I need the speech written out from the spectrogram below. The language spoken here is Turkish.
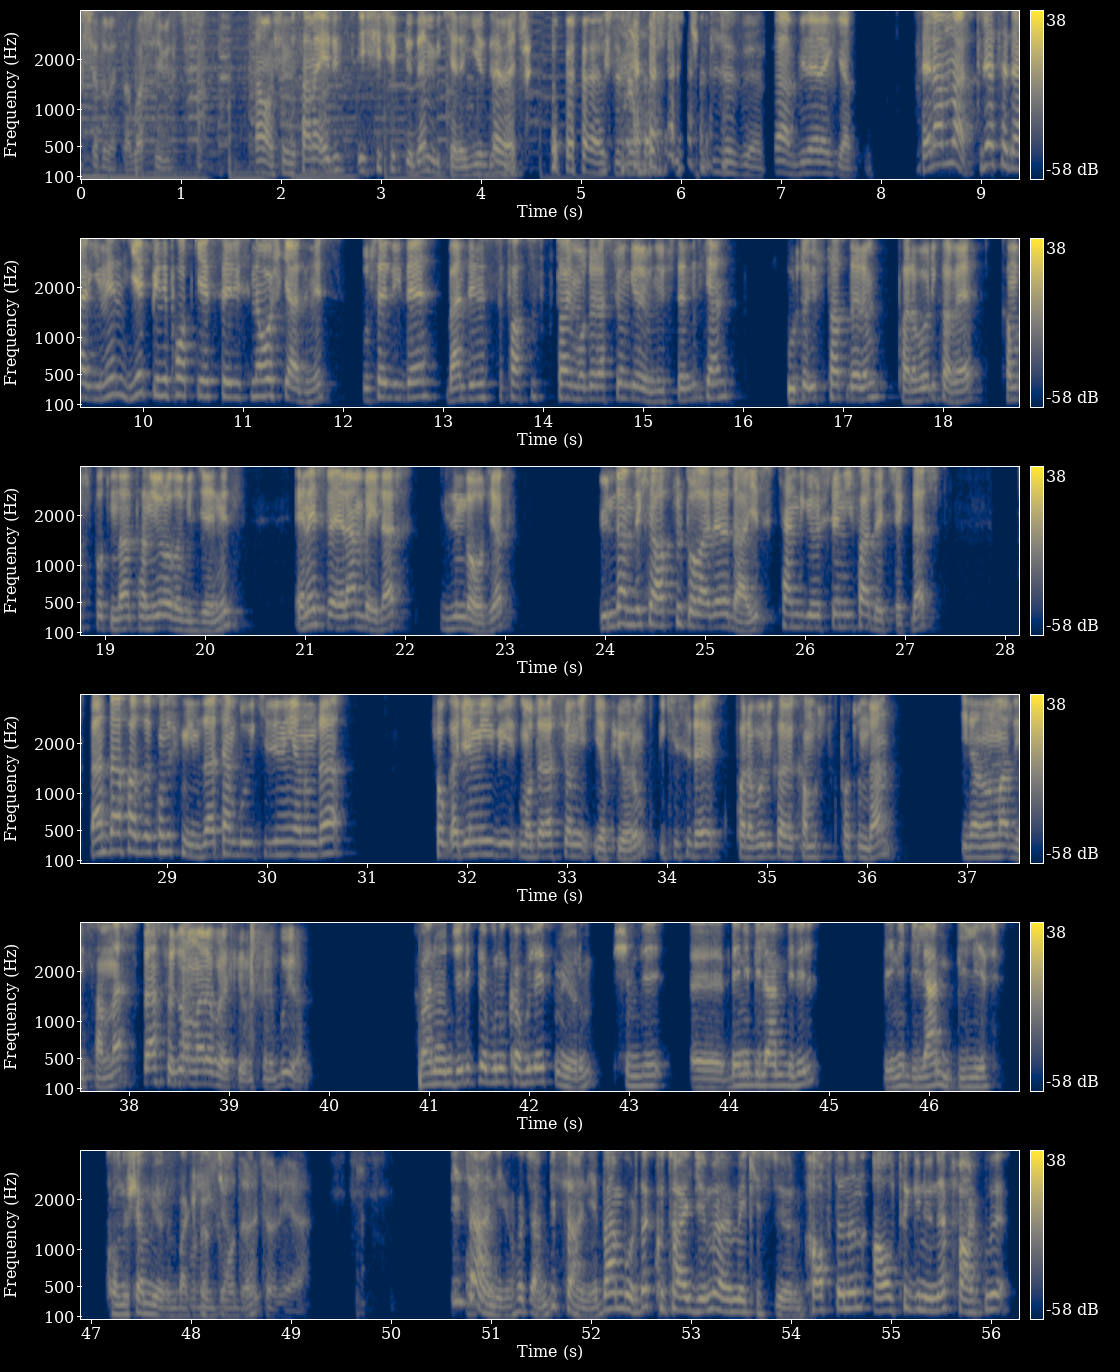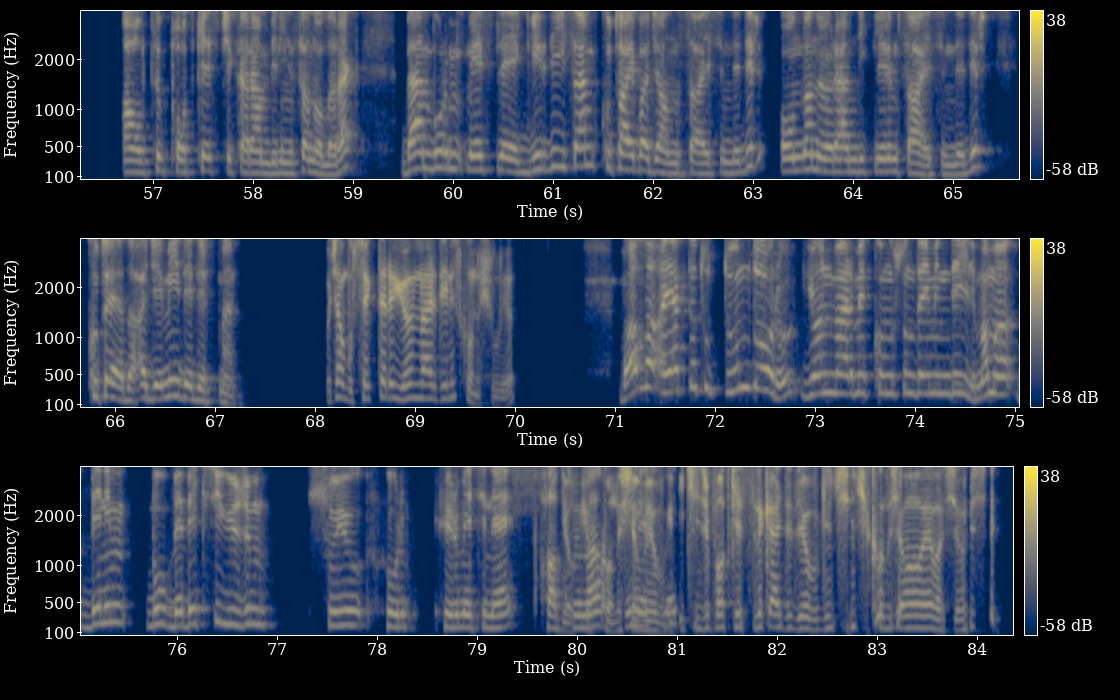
başladı mesela başlayabiliriz. Tamam şimdi sana edit işi çıktı değil mi bir kere girdi. Evet. Başka keseceğiz yani. Tamam bilerek yaptım. Selamlar. Plase Dergi'nin yepyeni podcast serisine hoş geldiniz. Bu seride ben Deniz Sıfatsız Kutay moderasyon görevini üstlenirken burada üstadlarım Parabolika ve Kamu Spotu'ndan tanıyor olabileceğiniz Enes ve Eren Beyler bizimle olacak. Gündemdeki absürt olaylara dair kendi görüşlerini ifade edecekler. Ben daha fazla konuşmayayım. Zaten bu ikilinin yanında çok acemi bir moderasyon yapıyorum. İkisi de Parabolika ve Kamu Spotu'ndan inanılmaz insanlar. Ben sözü onlara bırakıyorum şimdi. Buyurun. Ben öncelikle bunu kabul etmiyorum. Şimdi e, beni bilen biril, beni bilen bilir. Konuşamıyorum bak Bu nasıl moderatör ya? Bir saniye hocam bir saniye. Ben burada Kutaycığımı övmek istiyorum. Haftanın 6 gününe farklı 6 podcast çıkaran bir insan olarak ben bu mesleğe girdiysem Kutay Bacanlı sayesindedir. Ondan öğrendiklerim sayesindedir. Kutay'a da acemi dedirtmem. Hocam bu sektöre yön verdiğiniz konuşuluyor. Valla ayakta tuttuğum doğru. Yön vermek konusunda emin değilim ama benim bu bebeksi yüzüm suyu hür- hürmetine, hatırına... Yok yok bu konuşamıyor meslek- bugün. İkinci podcastini kaydediyor bugün çünkü konuşamamaya başlamış.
